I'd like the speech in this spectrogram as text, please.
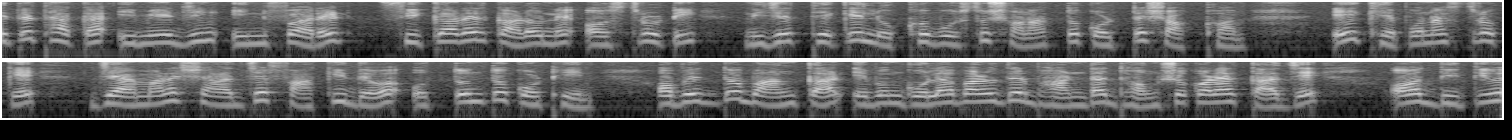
এতে থাকা ইমেজিং ইনফ্রারেড সিকারের কারণে অস্ত্রটি নিজের থেকে লক্ষ্যবস্তু শনাক্ত করতে সক্ষম। এই ক্ষেপণাস্ত্রকে জ্যামারের সাহায্যে ফাঁকি দেওয়া অত্যন্ত কঠিন। অবৈধ বাংকার এবং গোলাবারুদের ভাণ্ডার ধ্বংস করার কাজে অদ্বিতীয়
